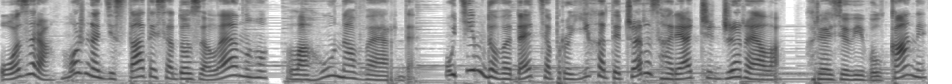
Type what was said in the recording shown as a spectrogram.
озера можна дістатися до зеленого лагуна Верде. Утім, доведеться проїхати через гарячі джерела, грязьові вулкани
